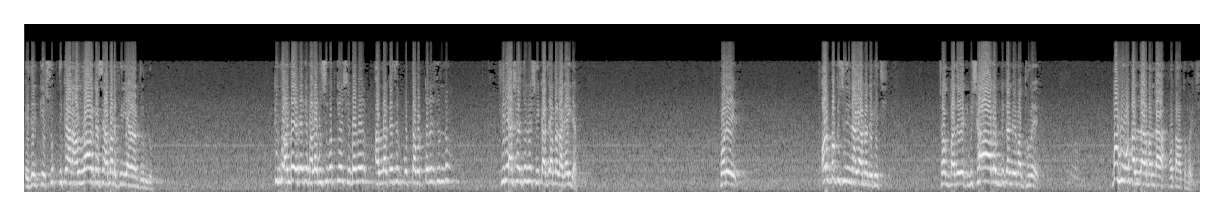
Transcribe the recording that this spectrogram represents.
এদেরকে সত্যিকার আল্লাহর কাছে আবার ফিরিয়ে আনার জন্য। কিন্তু আমরা এটাকে বালা মুসিবতকে সেভাবে আল্লাহর কাছে প্রত্যাবর্তনের জন্য, ফিরে আসার জন্য সেই কাজে আমরা লাগাই না। ফলে অল্প কিছুদিন আগে আমরা দেখেছি চকবাদের এক বিশাল অগ্নিকাণ্ডের মাধ্যমে বহু আল্লাহর বান্দা হতাহত হয়েছে।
